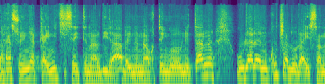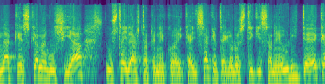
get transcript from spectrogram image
arrazoinak kainitzi zaiten aldira, baina naurtengo honetan, uraren kutsadura izan da, kezkana guzia, ustaila astapeneko ekaitzak eta gerostik izan euriteek,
